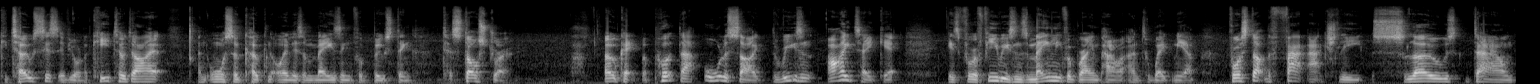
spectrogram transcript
ketosis if you're on a keto diet. And also coconut oil is amazing for boosting testosterone. Okay, but put that all aside. The reason I take it is for a few reasons, mainly for brain power and to wake me up. For a start, the fat actually slows down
